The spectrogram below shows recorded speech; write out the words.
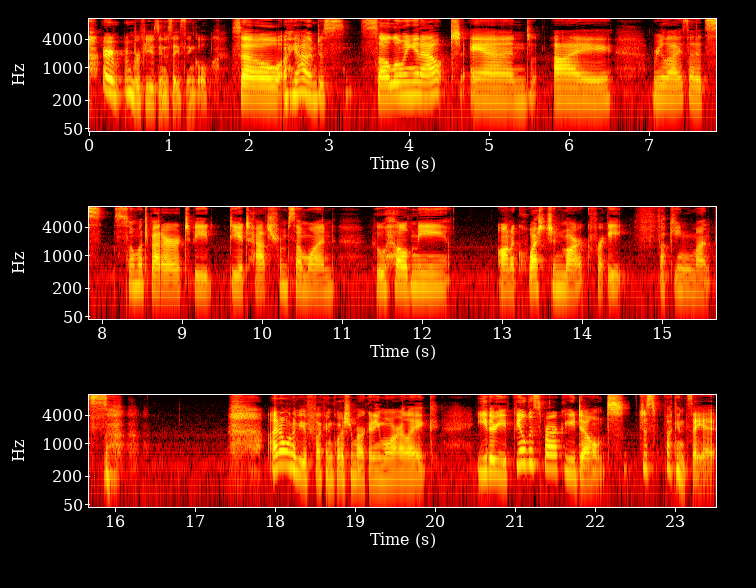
I'm refusing to say single. So yeah, I'm just soloing it out, and I realize that it's so much better to be detached from someone who held me on a question mark for eight fucking months. I don't want to be a fucking question mark anymore. Like, either you feel the spark or you don't. Just fucking say it.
